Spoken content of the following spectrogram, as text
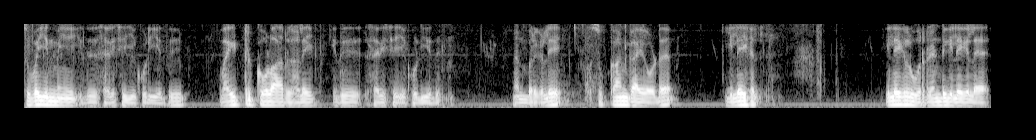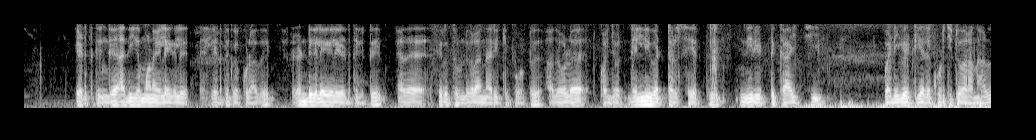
சுவையின்மையை இது சரி செய்யக்கூடியது வயிற்றுக் கோளாறுகளை இது சரி செய்யக்கூடியது. நண்பர்களே சுக்கான்காயோட இலைகள். இலைகள் ஒரு ரெண்டு இலைகளை எடுத்துக்கோங்க. அதிகமான இலைகள் எடுத்துக்கக்கூடாது ரெண்டு இலைகளை எடுத்துக்கிட்டு அதை சிறு துண்டுகளாக நறுக்கி போட்டு அதோட கொஞ்சம் நெல்லி வட்டல் சேர்த்து நீரிட்டு காய்ச்சி வடிகட்டி அதை குடிச்சிட்டு வரனால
